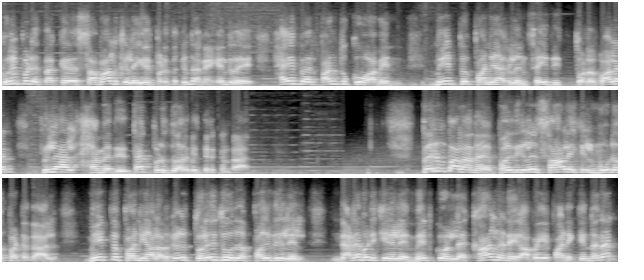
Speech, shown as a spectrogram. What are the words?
குறிப்பிடத்தக்க சவால்களை ஏற்படுத்துகின்றன என்று ஹைபர் பந்துக்குவாவின் மீட்பு பணியாளர்களின் செய்தி தொடர்பாளர் பிலால் அகமது தற்பொழுது அறிவித்திருக்கின்றார். பெரும்பாலான பகுதிகளில் சாலைகள் மூடப்பட்டதால் மீட்பு பணியாளர்கள் தொலைதூர பகுதிகளில் நடவடிக்கைகளை மேற்கொள்ள கால்நடையாக பயணிக்கின்றனர்.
